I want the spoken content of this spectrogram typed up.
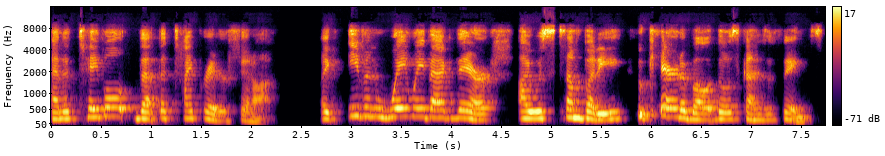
and a table that the typewriter fit on. Like even way, way back there, I was somebody who cared about those kinds of things.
